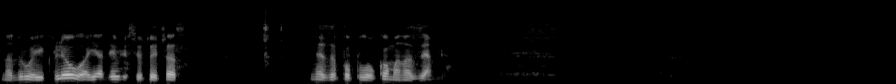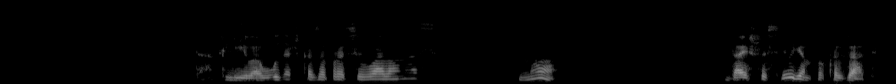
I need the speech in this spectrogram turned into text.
на другий кльов, а я дивлюся в той час не за поплавком, а на землю. Так, ліва вудочка запрацювала у нас. Ну, дай щось людям показати.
